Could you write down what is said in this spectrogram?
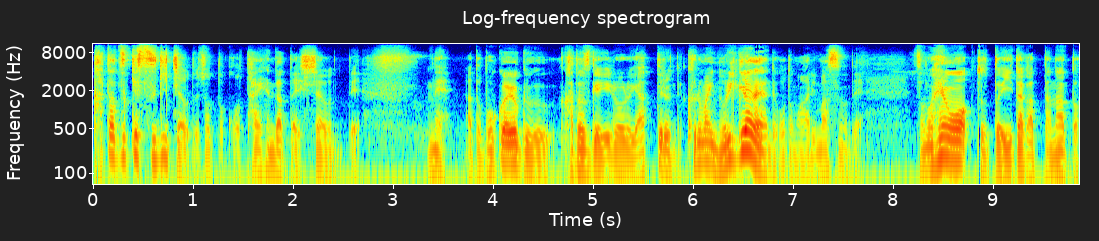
片付けすぎちゃうとちょっとこう大変だったりしちゃうんで、ね。あと僕はよく片付けいろいろやってるんで、車に乗り切らないなんてこともありますので、その辺をちょっと言いたかったなと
